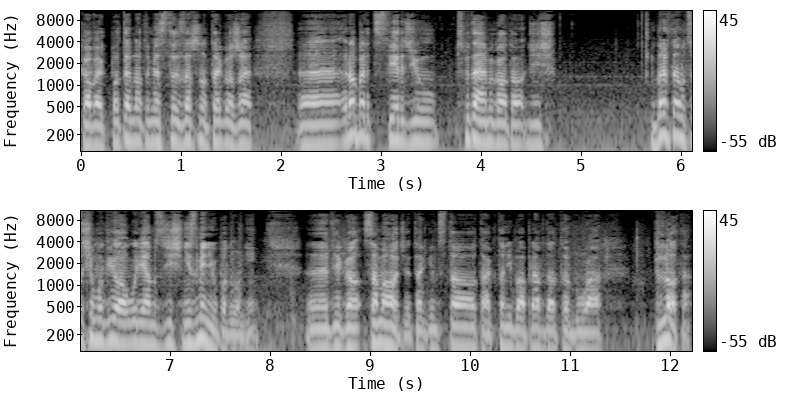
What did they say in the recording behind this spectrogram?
kawałek potem, natomiast zacznę od tego, że e, Robert stwierdził, spytałem go o to dziś, Wbrew temu, co się mówiło, Williams dziś nie zmienił podłogi e, w jego samochodzie. Tak więc to, tak, to nie była prawda, to była plota.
